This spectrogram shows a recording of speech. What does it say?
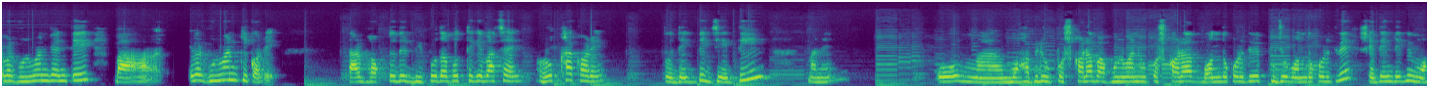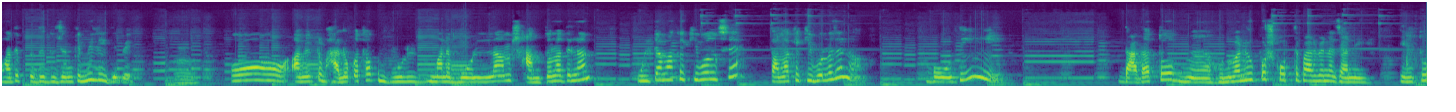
এবার হনুমান জয়ন্তী বা এবার হনুমান কি করে? তার ভক্তদের বিপদ আপদ থেকে বাঁচায় রক্ষা করে। তো দেখবি যেদিন মানে ও মহাবীর উপোস করা বা হনুমানের উপোস করা বন্ধ করে দেবে পুজো বন্ধ করে দেবে সেদিন দেখবি মহাদেব তোদের দুজনকে মিলিয়ে দেবে। ও আমি একটু ভালো কথা বল- মানে বললাম সান্ত্বনা দিলাম। উল্টা আমাকে কি বলছে? তো আমাকে কি বলল জানো? বৌদি দাদা তো হনুমানের উপোস করতে পারবে না জানি। কিন্তু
